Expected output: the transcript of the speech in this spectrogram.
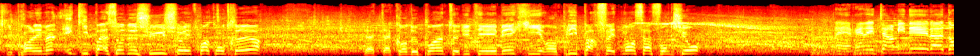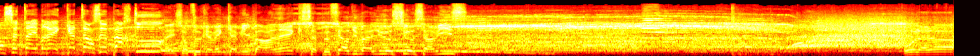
Qui prend les mains et qui passe au-dessus sur les trois contreurs. L'attaquant de pointe du TVB qui remplit parfaitement sa fonction. Ouais, rien n'est terminé là dans ce tie-break, 14 de partout. Et surtout qu'avec Camille Baranek, ça peut faire du mal lui aussi au service. Oh là là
